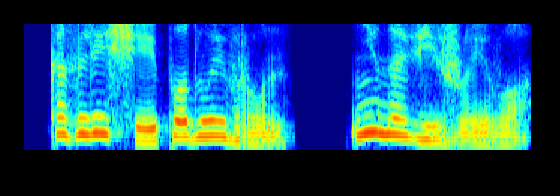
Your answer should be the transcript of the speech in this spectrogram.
— козлище и подлый врун. Ненавижу его.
